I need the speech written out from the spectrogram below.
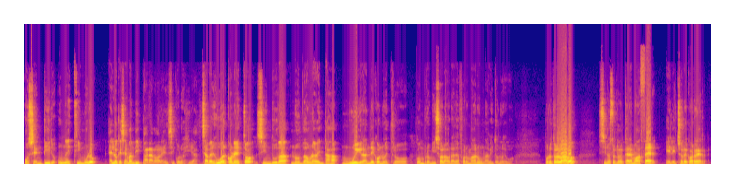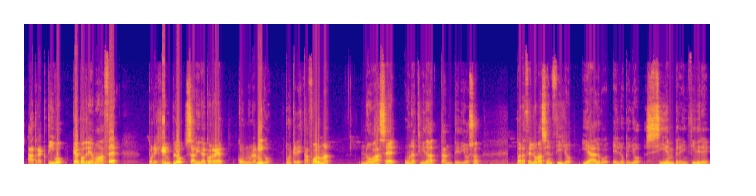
o sentir un estímulo es lo que se llaman disparadores en psicología. Saber jugar con esto, sin duda, nos da una ventaja muy grande con nuestro compromiso a la hora de formar un hábito nuevo. Por otro lado, si nosotros queremos hacer el hecho de correr atractivo, ¿qué podríamos hacer? Por ejemplo, salir a correr con un amigo, porque de esta forma no va a ser una actividad tan tediosa. Para hacerlo más sencillo, y algo en lo que yo siempre incidiré,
